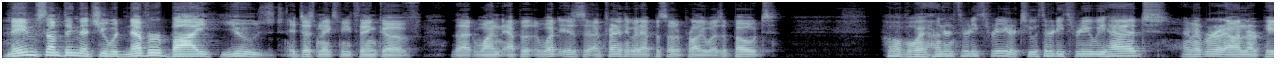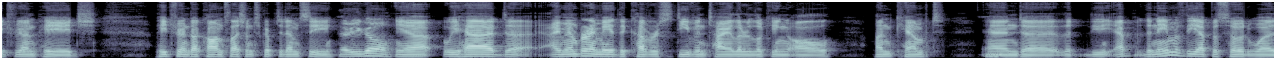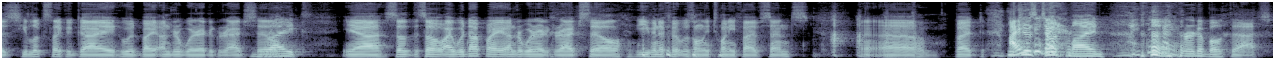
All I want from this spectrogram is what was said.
Name something that you would never buy used. it just makes me think of that one episode what is I'm trying to think what episode it probably was about oh boy 133 or 233 we had I remember on our Patreon page patreon.com slash unscripted MC There you go. Yeah, we had. Uh, I remember I made the cover Steven Tyler looking all unkempt, and uh, the the ep- the name of the episode was he looks like a guy who would buy underwear at a garage sale. Right. Yeah. So so I would not buy underwear at a garage sale, even if it was only twenty five cents. Uh, um, but You I just I took heard- mine. I think I heard about that.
